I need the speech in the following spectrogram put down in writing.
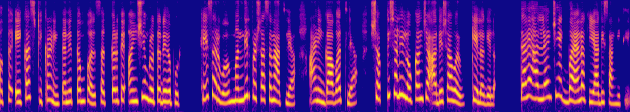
फक्त एकाच ठिकाणी त्याने तंबल सत्तर ते ऐंशी मृतदेह पुरले. हे सर्व मंदिर प्रशासनातल्या आणि गावातल्या शक्तिशाली लोकांच्या आदेशावरून केलं गेलं. त्याने हल्ल्यांची एक भयानक यादी सांगितली.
